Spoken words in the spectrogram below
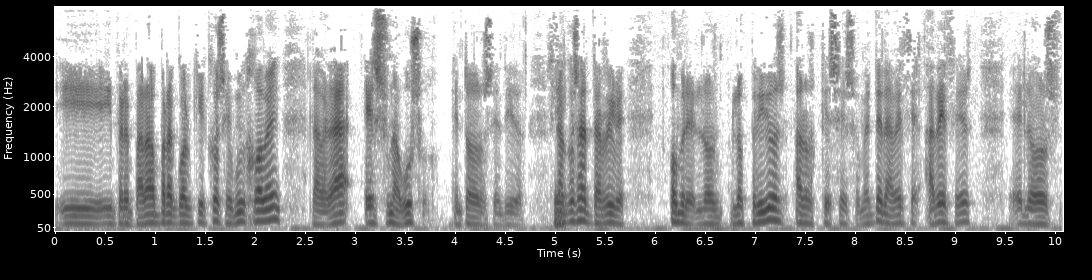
y, preparado para cualquier cosa y muy joven, la verdad es un abuso en todos los sentidos. Es una cosa terrible. Hombre, los, los peligros a los que se someten a veces, a veces eh, los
